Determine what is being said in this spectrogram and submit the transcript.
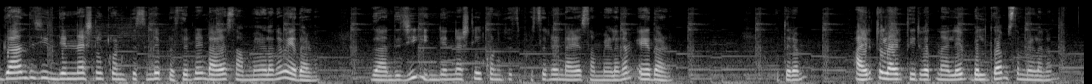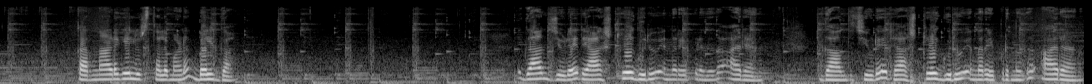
ഗാന്ധിജി ഇന്ത്യൻ നാഷണൽ കോൺഗ്രസിന്റെ പ്രസിഡന്റായ സമ്മേളനം ഏതാണ്? ഗാന്ധിജി ഇന്ത്യൻ നാഷണൽ കോൺഗ്രസ് പ്രസിഡന്റായ സമ്മേളനം ഏതാണ്? ഉത്തരം ആയിരത്തി തൊള്ളായിരത്തി ഇരുപത്തിനാലിലെ ബൽഗാം സമ്മേളനം. കർണാടകയിൽ ഒരു സ്ഥലമാണ് ബൽഗാം. ഗാന്ധിജിയുടെ രാഷ്ട്രീയ ഗുരു എന്നറിയപ്പെടുന്നത് ആരാണ്? ഗാന്ധിജിയുടെ രാഷ്ട്രീയ ഗുരു എന്നറിയപ്പെടുന്നത് ആരാണ്?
